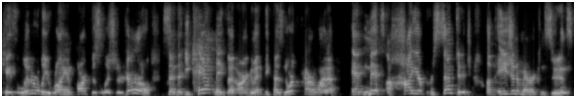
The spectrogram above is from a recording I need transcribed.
case, literally, Ryan Park, the Solicitor General, said that you can't make that argument because North Carolina admits a higher percentage of Asian American students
